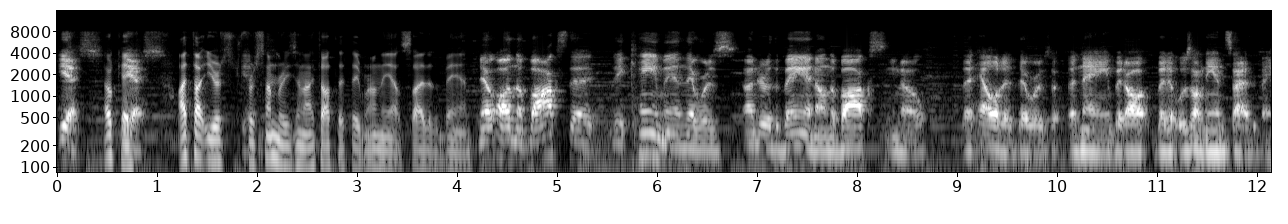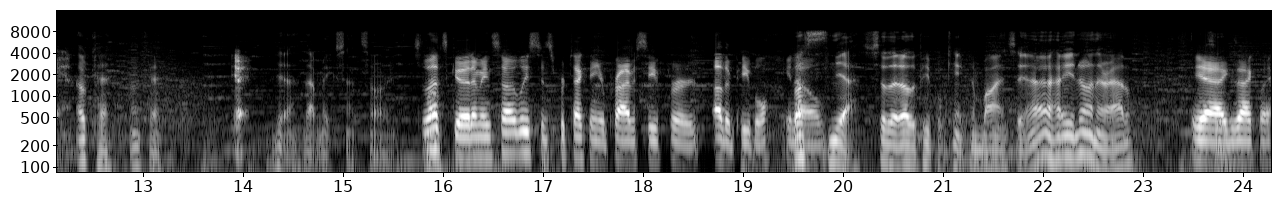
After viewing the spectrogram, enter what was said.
yes, Okay. yes. I thought yours for some reason I thought that they were on the outside of the band. Now on the box that they came in, there was under the band on the box, you know, that held it. There was a, a name, but all but it was on the inside of the band. Okay. Okay. Yep. Yeah, that makes sense. All right. so that's good. I mean, so at least it's protecting your privacy for other people. You know, Plus- yeah, so that other people can't come by and say, oh, "How you doing there, Adam?" Yeah, so- exactly.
